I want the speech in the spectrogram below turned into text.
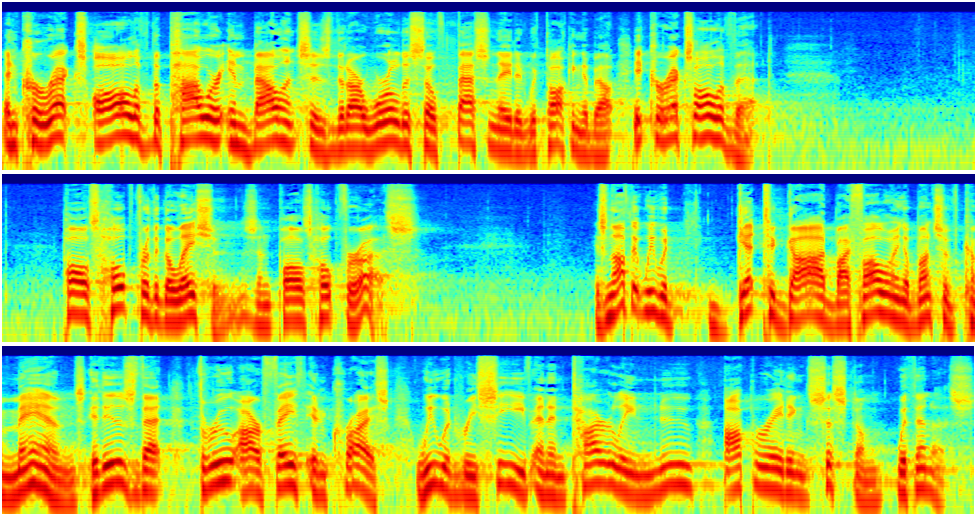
and corrects all of the power imbalances that our world is so fascinated with talking about. It corrects all of that. Paul's hope for the Galatians and Paul's hope for us is not that we would get to God by following a bunch of commands. It is that through our faith in Christ, we would receive an entirely new operating system within us,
